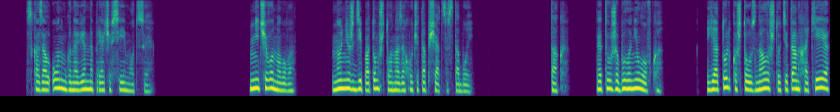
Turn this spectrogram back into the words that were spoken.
— сказал он, мгновенно пряча все эмоции. «Ничего нового. Но не жди потом, что она захочет общаться с тобой». Так, это уже было неловко. Я только что узнала, что Титан хоккея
